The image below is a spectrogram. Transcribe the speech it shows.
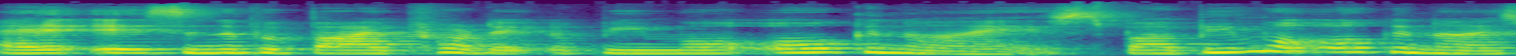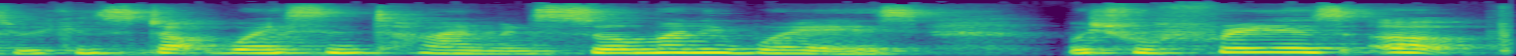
uh, is another byproduct of being more organized. By being more organized, we can stop wasting time in so many ways, which will free us up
